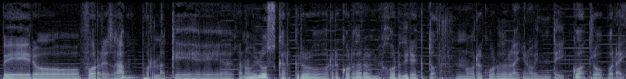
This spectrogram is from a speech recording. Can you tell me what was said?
pero Forrest Gump, por la que ganó el Oscar, creo recordar al mejor director, no recuerdo el año 94 o por ahí.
